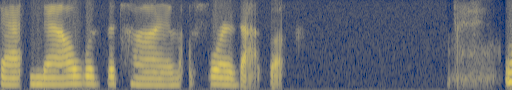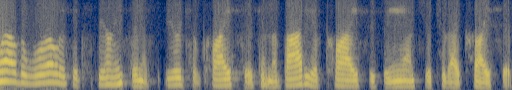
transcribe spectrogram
that now was the time for that book? Well, the world is experiencing a spiritual crisis, and the body of Christ is the answer to that crisis.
